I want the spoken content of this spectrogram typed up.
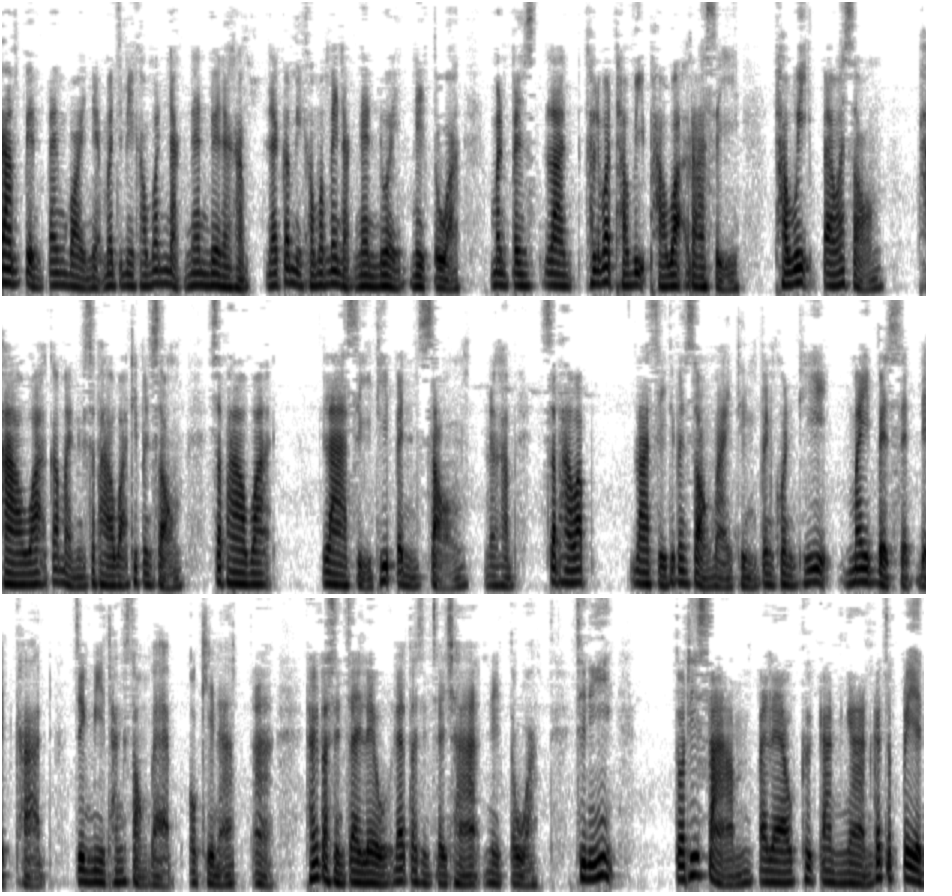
การเปลี่ยนแปลงบ่อยเนี่ยมันจะมีคำว่าหนักแน่นด้วยนะครับ แล้วก็มีคำว่าไม่หนักแน่นด้วยในตัว มันเป็นราเขาเรียกว่าทวิภาวะราศีทวิแปลว่าสองภาวะก็หมายถึงสภาวะที่เป็นสองสภาวะราศีที่เป็นสองนะครับ สภาวะราศีที่เป็นสองหมายถึงเป็นคนที่ไม่เบ็ดเสร็จเด็ดขาด จึงมีทั้งสองแบบโอเคนะอ่า ทั้งตัดสินใจเร็วและตัดสินใจช้าในตัว ทีนี้ตัวที่สามไปแล้วคือการงานก็จะเปลี่ยน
